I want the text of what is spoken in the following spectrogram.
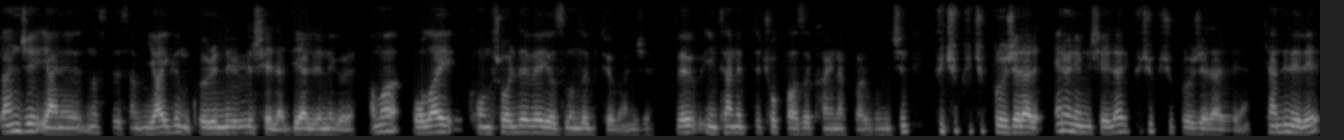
bence yani nasıl desem yaygın öğrenilebilir şeyler diğerlerine göre. Ama olay kontrolde ve yazılımda bitiyor bence. Ve internette çok fazla kaynak var bunun için. Küçük küçük projeler, en önemli şeyler küçük küçük projeler yani. Kendileri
